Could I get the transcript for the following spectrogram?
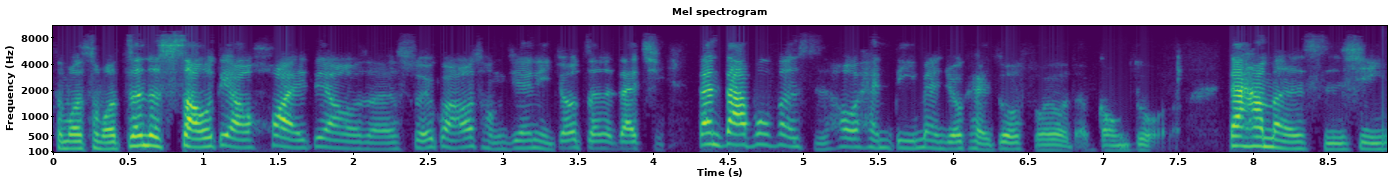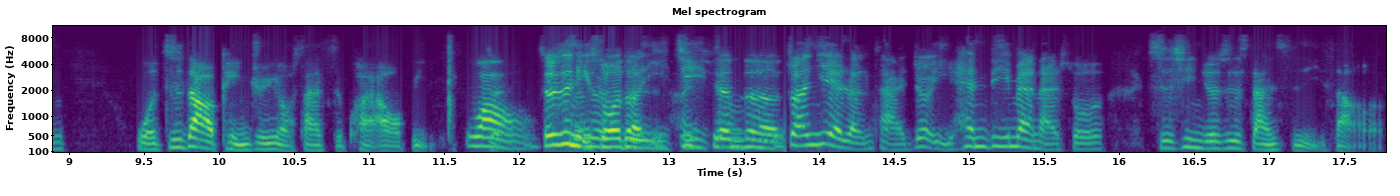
什么什么真的烧掉坏掉的水管要重接，你就真的在请。但大部分时候 handyman 就可以做所有的工作了。但他们时薪我知道平均有三十块澳币。哇，就是你说的一季真的专业人才，就以 handyman 来说。时薪就是三十以上了，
